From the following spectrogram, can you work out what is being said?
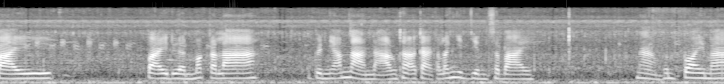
ไปไปเดือนมกราเป็นย้ำหนาหนาวค่ะ อากาศกำลังเย็นๆสบายน้ำเพิ่นปล่อยมา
